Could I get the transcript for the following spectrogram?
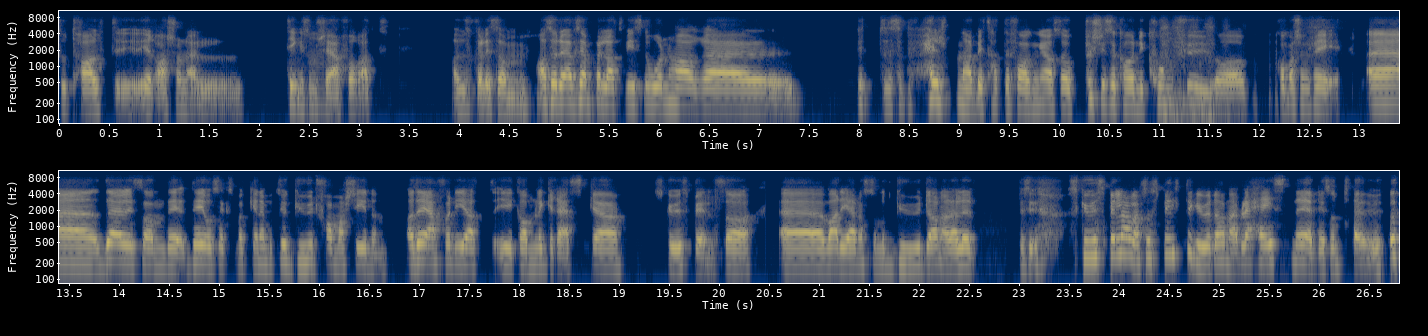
totalt irrasjonell ting som skjer for at, at du skal liksom Altså det er f.eks. at hvis noen har uh, blitt, helten har blitt tatt til fange, og så plutselig så kan de kung fu og kommer seg fri. Uh, det er liksom, det, sexmakkene betyr Gud fra maskinen. Og det er fordi at i gamle greske skuespill så uh, var det gjerne som at gudene, eller skuespillerne som spilte gudene, ble heist ned i sånn tau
